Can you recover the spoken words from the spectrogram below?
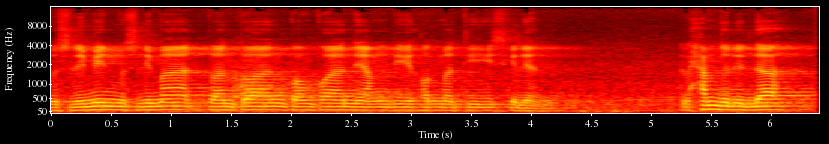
Muslimin, Muslimat, Tuan-tuan, Puan-puan yang dihormati sekalian. Alhamdulillah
